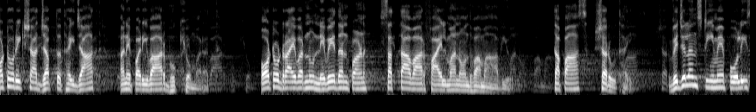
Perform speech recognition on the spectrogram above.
ઓટો રિક્ષા જપ્ત થઈ જાત અને પરિવાર ભૂખ્યો મરત. ઓટો ડ્રાઈવરનું નિવેદન પણ સત્તાવાર ફાઇલમાં નોંધવામાં આવ્યું. તપાસ શરૂ થઈ. વિજિલન્સ ટીમે પોલીસ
